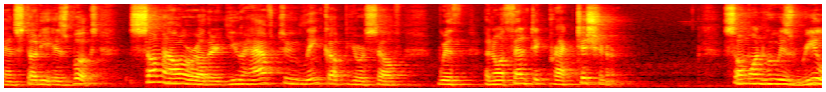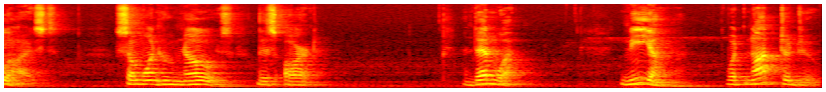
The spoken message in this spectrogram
and study his books, somehow or other you have to link up yourself with an authentic practitioner, someone who is realized, someone who knows this art. And then what? Niyam, what not to do.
